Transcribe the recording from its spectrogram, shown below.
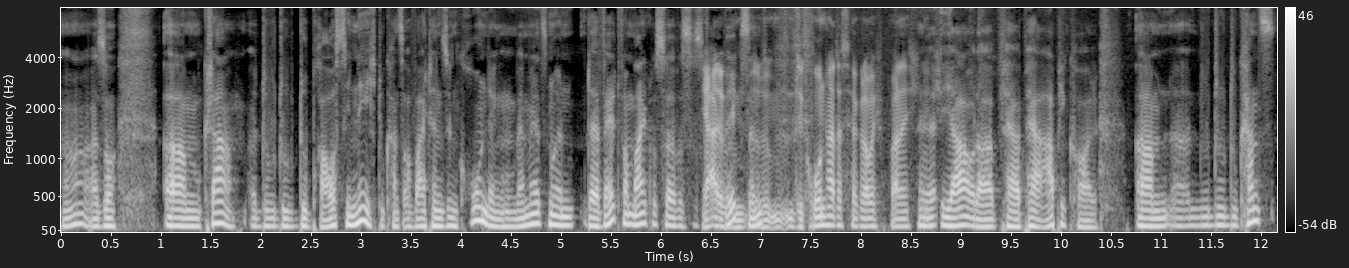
Ja, also ähm, klar, du, du, du brauchst sie nicht. Du kannst auch weiterhin synchron denken. Wenn wir jetzt nur in der Welt von Microservices ja, unterwegs sind. Synchron hat das ja, glaube ich, gar nicht. Äh, ja, oder per, per API-Call. Ähm, äh, du, du, du kannst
